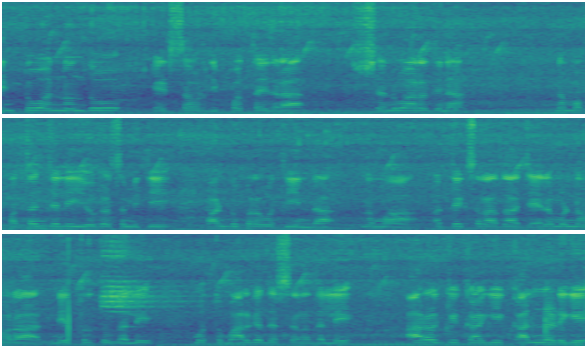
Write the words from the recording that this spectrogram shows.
ಎಂಟು ಹನ್ನೊಂದು ಎರಡು ಸಾವಿರದ ಇಪ್ಪತ್ತೈದರ ಶನಿವಾರ ದಿನ ನಮ್ಮ ಪತಂಜಲಿ ಯೋಗ ಸಮಿತಿ ಪಾಂಡುಪುರ ವತಿಯಿಂದ ನಮ್ಮ ಅಧ್ಯಕ್ಷರಾದ ಜಯರಮಣ್ಣವರ ನೇತೃತ್ವದಲ್ಲಿ ಮತ್ತು ಮಾರ್ಗದರ್ಶನದಲ್ಲಿ ಆರೋಗ್ಯಕ್ಕಾಗಿ ಕಾಲ್ನಡಿಗೆ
